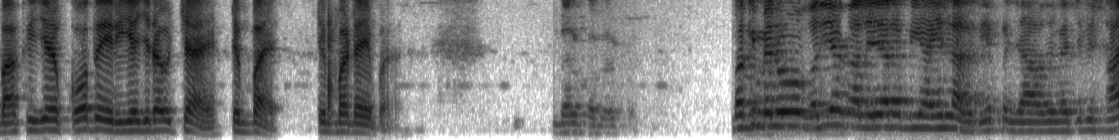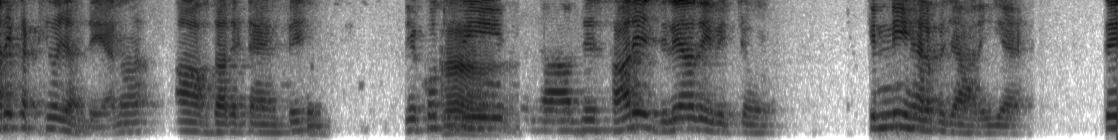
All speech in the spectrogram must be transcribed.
ਬਾਕੀ ਜਿਹੜਾ ਕੋਤ ਏਰੀਆ ਜਿਹੜਾ ਉੱਚਾ ਹੈ ਟਿੱਬਾ ਹੈ ਟਿੱਬਾ ਟਾਈਪ ਹੈ। ਬਿਲਕੁਲ ਬਿਲਕੁਲ। ਬਾਕੀ ਮੈਨੂੰ ਵਧੀਆ ਗੱਲ ਯਾਰ ਵੀ ਐਂ ਲੱਗਦੀ ਹੈ ਪੰਜਾਬ ਦੇ ਵਿੱਚ ਵੀ ਸਾਰੇ ਇਕੱਠੇ ਹੋ ਜਾਂਦੇ ਆ ਨਾ ਆਪਦਾ ਦੇ ਟਾਈਮ ਤੇ। ਦੇਖੋ ਤੁਸੀਂ। ਪੰਜਾਬ ਦੇ ਸਾਰੇ ਜ਼ਿਲ੍ਹਿਆਂ ਦੇ ਵਿੱਚੋਂ ਕਿੰਨੀ ਹੈਲਪ ਜਾ ਰਹੀ ਹੈ। ਤੇ।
